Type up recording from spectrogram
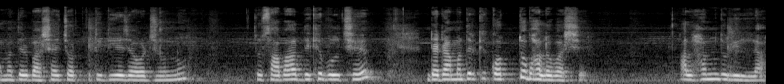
আমাদের বাসায় চটপটি দিয়ে যাওয়ার জন্য। তো সাবাদ দেখে বলছে ড্যাডা আমাদেরকে কত ভালোবাসে। আলহামদুলিল্লাহ।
